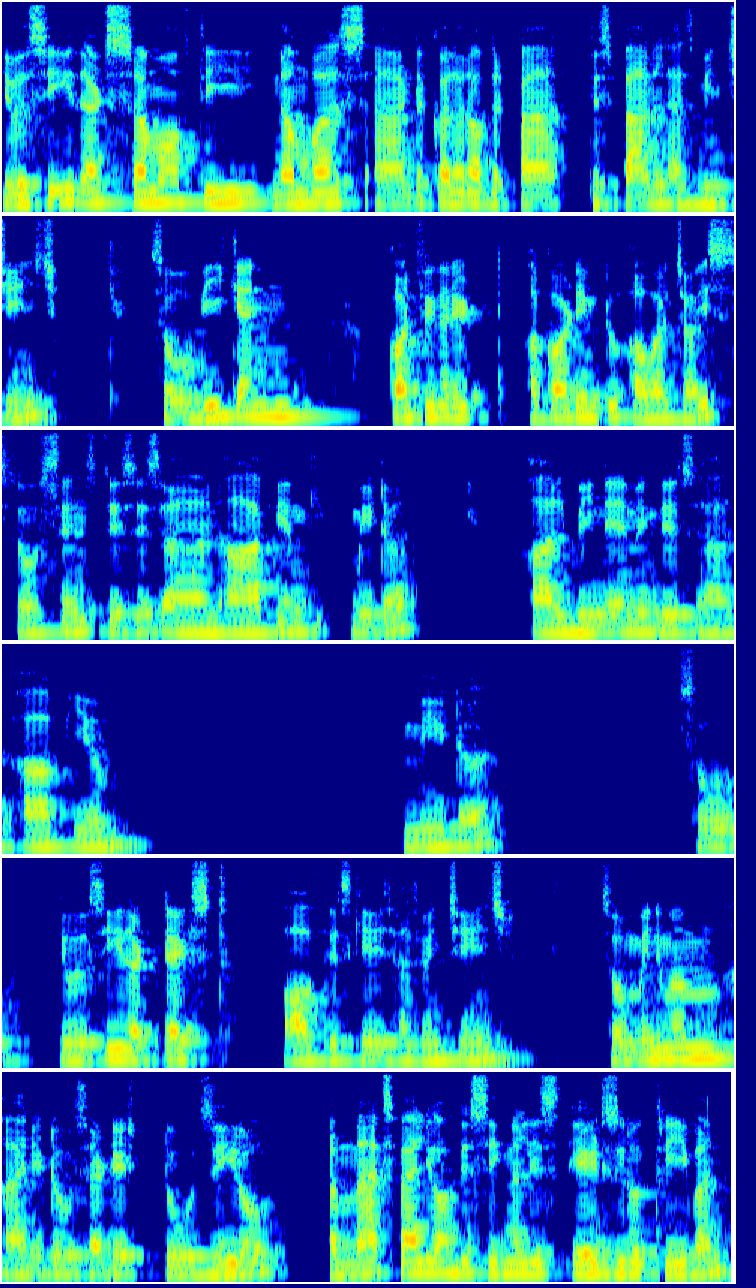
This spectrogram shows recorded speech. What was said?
you will see that some of the numbers and the color of the pa this panel has been changed. So we can configure it according to our choice. So since this is an RPM meter I'll be naming this as RPM meter. So you will see the text of this gauge has been changed. So minimum I need to set it to 0 the max value of this signal is 8031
